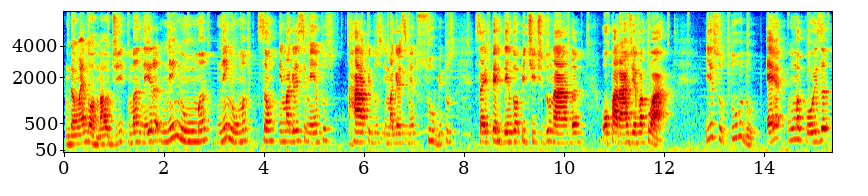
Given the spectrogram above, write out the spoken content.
não é normal de maneira nenhuma, nenhuma, são emagrecimentos rápidos, emagrecimentos súbitos, sair perdendo o apetite do nada ou parar de evacuar. Isso tudo é uma coisa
